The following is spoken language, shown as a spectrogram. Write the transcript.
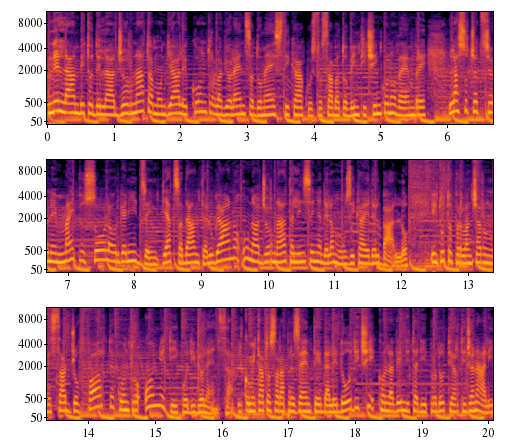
Nell'ambito della giornata mondiale contro la violenza domestica, questo sabato 25 novembre, l'associazione Mai più sola organizza in Piazza Dante a Lugano una giornata all'insegna della musica e del ballo, il tutto per lanciare un messaggio forte contro ogni tipo di violenza. Il comitato sarà presente dalle 12 con la vendita di prodotti artigianali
